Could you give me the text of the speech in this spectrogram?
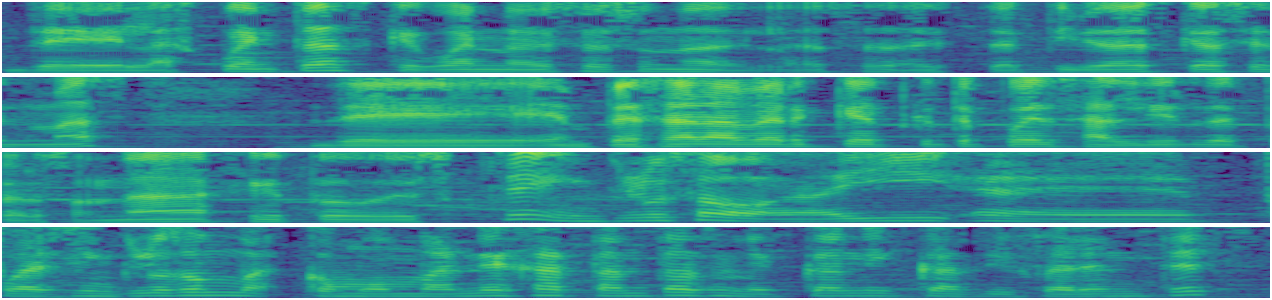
de las cuentas, que bueno, esa es una de las este, actividades que hacen más de empezar a ver qué, qué te puede salir de personaje, todo eso. Sí, incluso ahí, eh, pues incluso como maneja tantas mecánicas diferentes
